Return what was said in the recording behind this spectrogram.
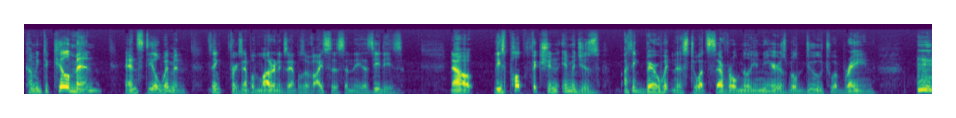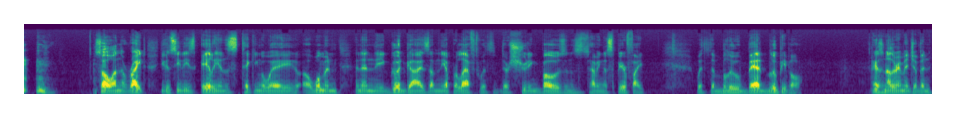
coming to kill men and steal women. Think, for example, of modern examples of ISIS and the Yazidis. Now, these pulp fiction images, I think, bear witness to what several million years will do to a brain. So on the right, you can see these aliens taking away a woman, and then the good guys on the upper left with their shooting bows and having a spear fight with the blue bed blue people. Here's another image of an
